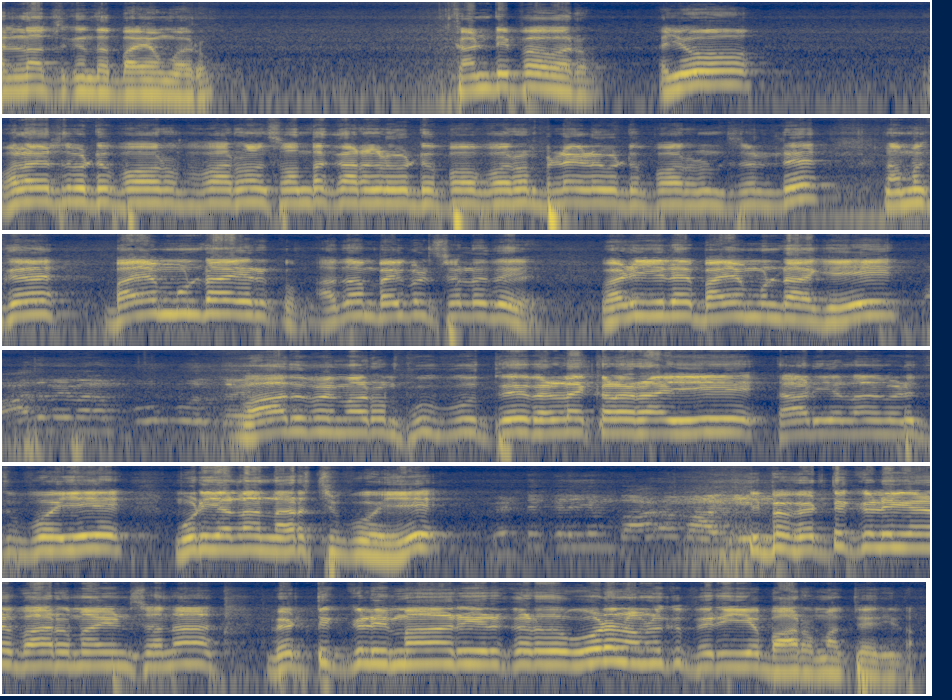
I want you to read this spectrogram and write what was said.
எல்லாத்துக்கும் இந்த பயம் வரும். கண்டிப்பாக வரும். ஐயோ உலகத்தை விட்டு போகிறோம் போகிறோம் சொந்தக்காரங்களை விட்டு போக போகிறோம் பிள்ளைகளை விட்டு போகிறோம்னு சொல்லிட்டு நமக்கு பயம் உண்டாயிருக்கும். அதான் பைபிள் சொல்லுது. வழியிலே பயம் உண்டாகி வாதுமை மரம் பூ பூத்து. வெள்ளை கலராகி தாடியெல்லாம் வெளுத்து போய் முடியெல்லாம் நரைச்சி போய் இப்போ வெட்டுக்கிளிகள் பாரமாயின்னு சொன்னால் வெட்டுக்கிளி மாதிரி இருக்கிறது கூட நம்மளுக்கு பெரிய பாரமாக தெரியும்.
